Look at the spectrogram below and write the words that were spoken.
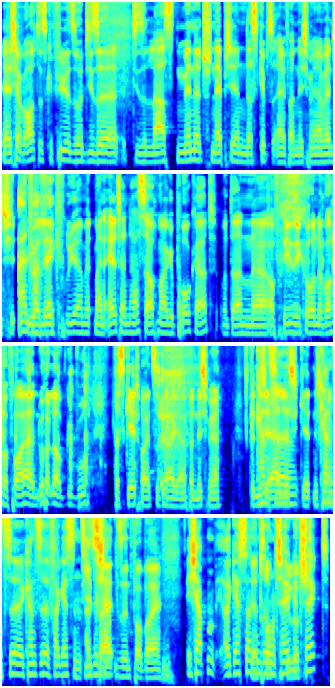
Ja, ich habe auch das Gefühl, so diese, diese Last-Minute-Schnäppchen, das gibt's einfach nicht mehr. Wenn ich überlege, früher mit meinen Eltern hast du auch mal gepokert und dann äh, auf Risiko eine Woche vorher einen Urlaub gebucht. Das geht heutzutage einfach nicht mehr. Bin kannst ich ehrlich, geht nicht kannst, mehr. Kannst du vergessen. Die also Zeiten hab, sind vorbei. Ich habe äh, gestern in so einem Hotel gelutscht. gecheckt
